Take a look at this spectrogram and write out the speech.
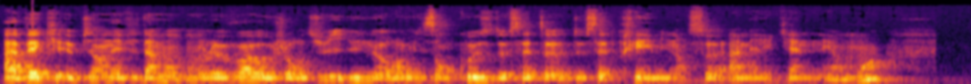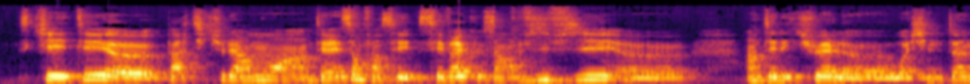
avec bien évidemment, on le voit aujourd'hui, une remise en cause de cette de cette prééminence américaine néanmoins Ce qui a été particulièrement intéressant, enfin c'est vrai que c'est un vivier intellectuel Washington.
